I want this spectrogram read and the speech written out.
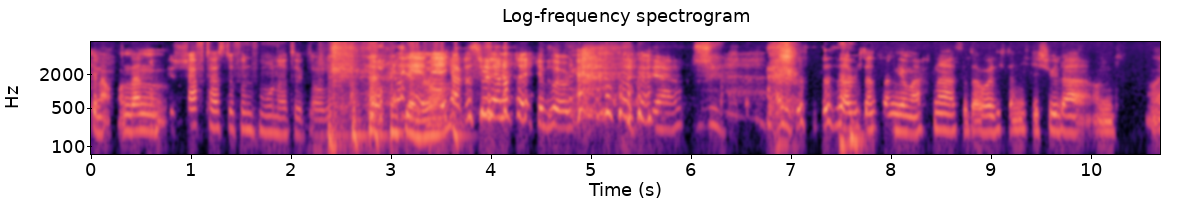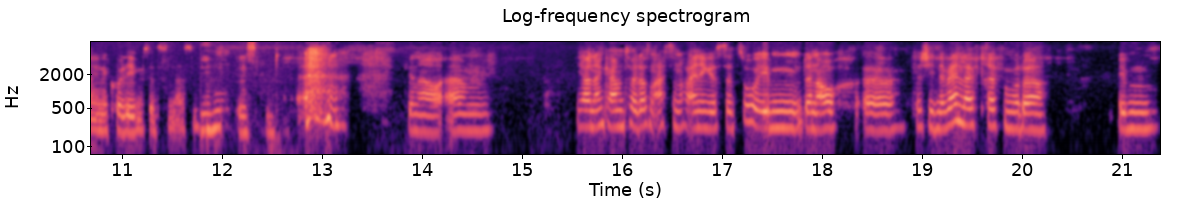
Genau. Und dann. Und geschafft hast du fünf Monate, glaube ich. nee, genau. nee, ich habe das Schuljahr noch durchgezogen. ja. Also das, das habe ich dann schon gemacht. Ne? Also da wollte ich dann nicht die Schüler und meine Kollegen sitzen lassen. Mhm, das ist gut. genau. Ähm, ja, und dann kam 2018 noch einiges dazu, eben dann auch äh, verschiedene Vanlife-Treffen oder eben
